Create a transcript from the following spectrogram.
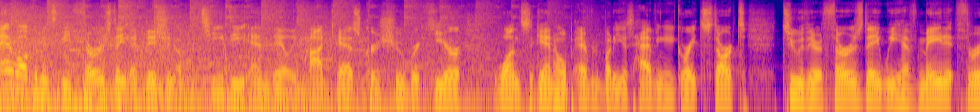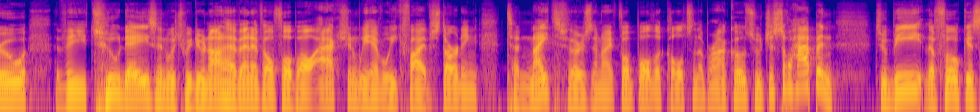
And welcome into the Thursday edition of the TDN Daily Podcast. Chris Schubert here once again. Hope everybody is having a great start to their Thursday. We have made it through the two days in which we do not have NFL football action. We have week five starting tonight, Thursday night football, the Colts and the Broncos, who just so happen to be the focus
